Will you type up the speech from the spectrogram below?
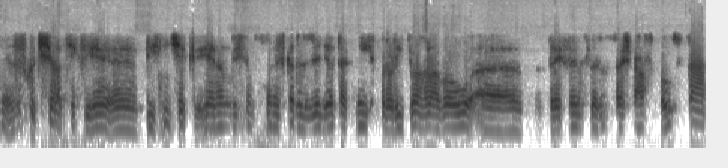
mě zaskočila těch eh, písniček, jenom když jsem se dneska dozvěděl, tak mi jich prolítlo hlavou, jsem sledu strašná spousta,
